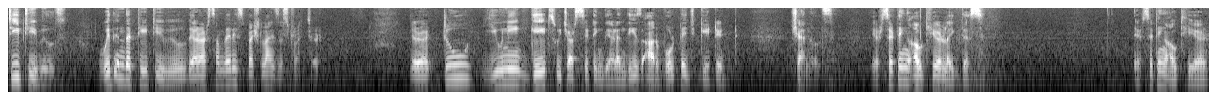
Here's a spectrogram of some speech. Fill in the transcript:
T tubules, within the T tubule, there are some very specialized structure. There are two unique gates which are sitting there and these are voltage gated channels. They are sitting out here like this. They are sitting out here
